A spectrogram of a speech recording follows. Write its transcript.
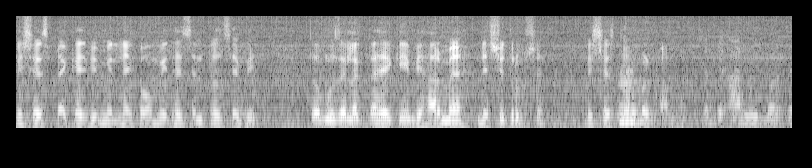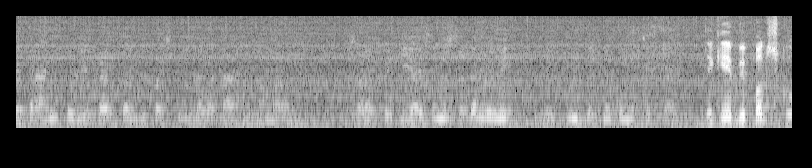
विशेष पैकेज भी मिलने का उम्मीद है सेंट्रल से भी। तो मुझे लगता है कि बिहार में निश्चित रूप से विशेष तौर पर काम हो। सर बिहार में बढ़ते क्राइम को लेकर कल विपक्ष ने लगातार हंगामा सड़क पे किया। ऐसे में सदन में भी देखने को मिल सकता है। देखिए विपक्ष को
